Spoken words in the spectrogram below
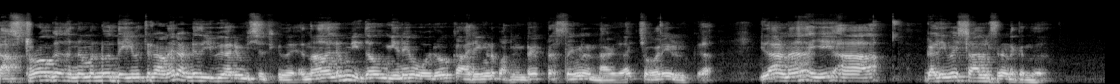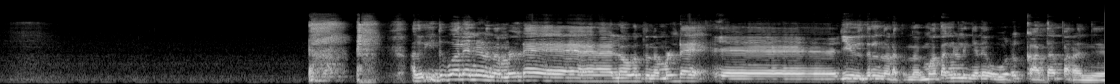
ലസ്ട്രോഗ് എന്ന് പറഞ്ഞ ദൈവത്തിലാണ് രണ്ട് ദ്വീപുകാരും വിശ്വസിക്കുന്നത്. എന്നാലും ഇത് ഇങ്ങനെ ഓരോ കാര്യങ്ങൾ പറഞ്ഞിട്ട് പ്രശ്നങ്ങൾ ഉണ്ടാകുക ചോര എടുക്കുക. ഇതാണ് ഈ ഗളിവേഴ്സ് ട്രാവൽസ് നടക്കുന്നത്. അത് ഇതുപോലെ തന്നെയാണ് നമ്മളുടെ ലോകത്ത് നമ്മളുടെ ജീവിതത്തിൽ നടക്കുന്നത്. മതങ്ങൾ ഇങ്ങനെ ഓരോ കഥ പറഞ്ഞ്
